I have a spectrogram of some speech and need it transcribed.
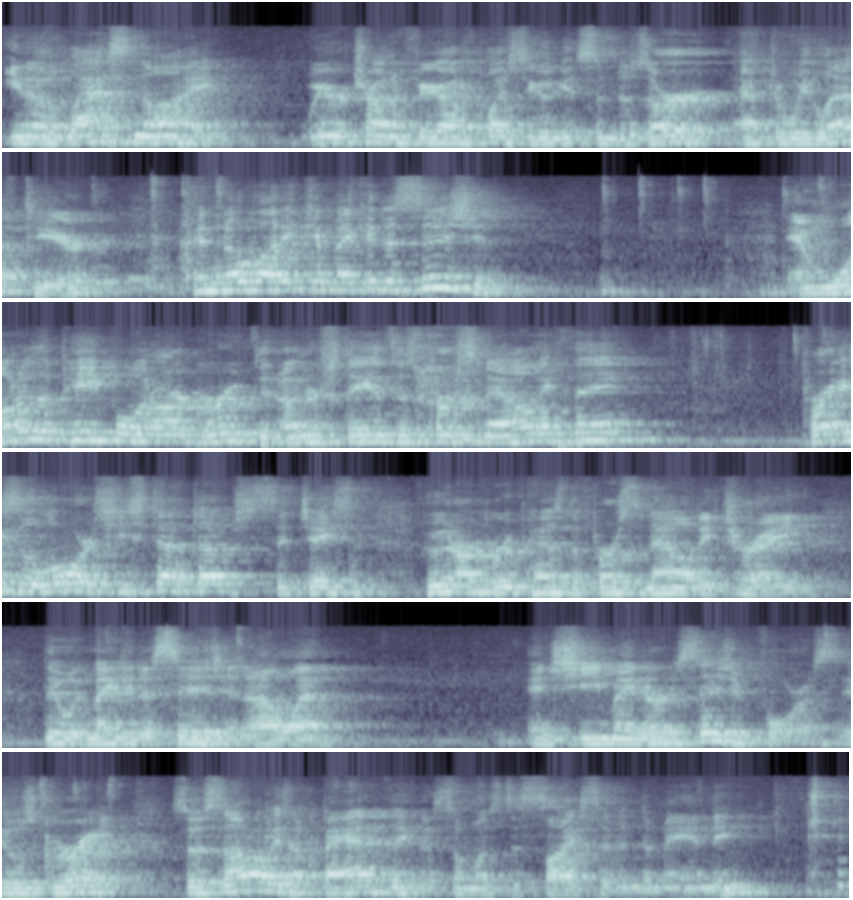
you know, last night we were trying to figure out a place to go get some dessert after we left here, and nobody can make a decision. And one of the people in our group that understands this personality thing, praise the Lord, she stepped up. She said, Jason, who in our group has the personality trait that would make a decision? And I went, and she made her decision for us. It was great. So it's not always a bad thing that someone's decisive and demanding.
